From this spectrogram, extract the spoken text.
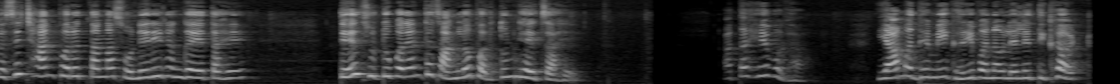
कसे छान परतताना सोनेरी रंग येत आहे. तेल सुटूपर्यंत चांगलं परतून घ्यायचं आहे. आता हे बघा. यामध्ये मी घरी बनवलेले तिखट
